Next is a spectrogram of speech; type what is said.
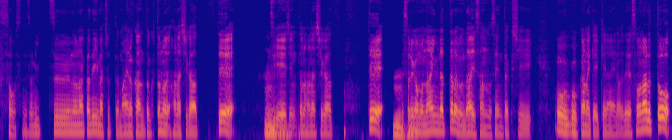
そうですね。その3つの中で今ちょっと前の監督との話があって、うん次エージェントの話があって、うんでそれがもうないんだったらもう第3の選択肢を動かなきゃいけないので、そうなると、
